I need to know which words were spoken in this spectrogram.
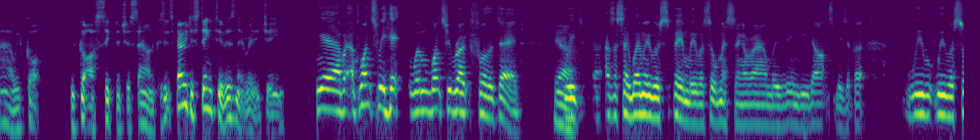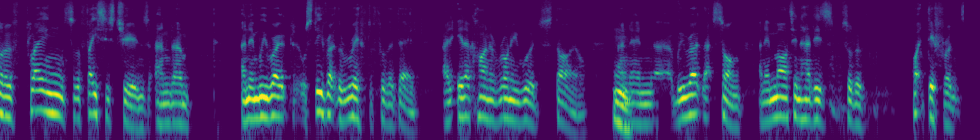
ah, we've got we've got our signature sound because it's very distinctive, isn't it? Really, Gene. Yeah, but once we hit when once we wrote for the dead, yeah. We'd, as I say, when we were spin, we were still messing around with indie dance music, but we we were sort of playing sort of faces tunes and um, and then we wrote or Steve wrote the riff for the Dead and in a kind of Ronnie Wood style. Mm. And then uh, we wrote that song, and then Martin had his sort of quite different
